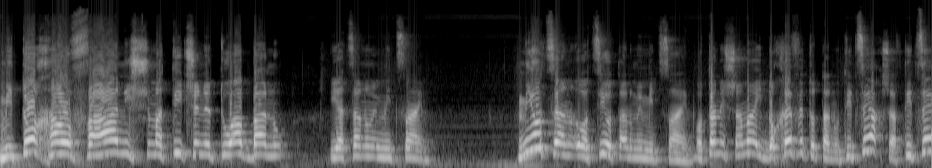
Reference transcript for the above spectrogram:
מתוך ההופעה הנשמתית שנטועה בנו, יצאנו ממצרים. מי הוציא אותנו ממצרים? אותה נשמה, היא דוחפת אותנו, תצא עכשיו, תצא,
